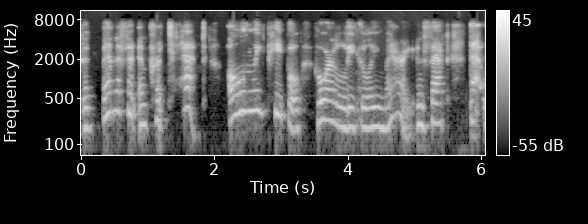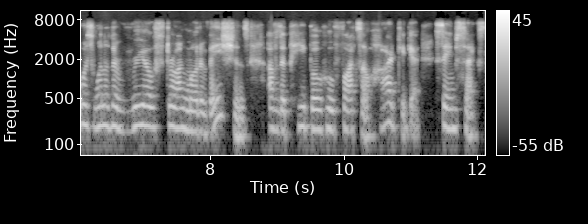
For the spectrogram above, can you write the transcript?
that benefit and protect only people who are legally married. In fact, that was one of the real strong motivations of the people who fought so hard to get same sex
